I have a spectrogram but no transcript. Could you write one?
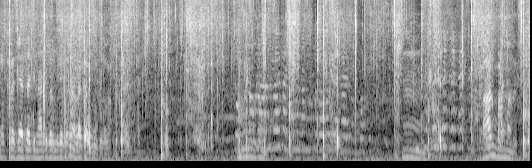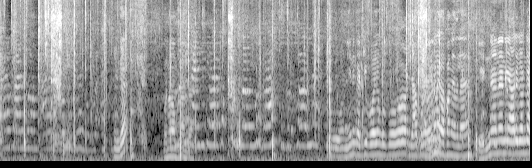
சக்கரை சேர்த்தாச்சு நாட்டு கரும்பு சக்கரை நல்லா கலந்து விட்டுக்கலாம். பாலும் பழம் அது. இங்கே ஒன்றும் பழம் தான் நீனும் கட்சி போய் உங்களுக்கு போவோம் சாப்பிடுவோம் என்ன கலப்பாங்க அதில்? என்னென்னு யாரு கண்டா?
